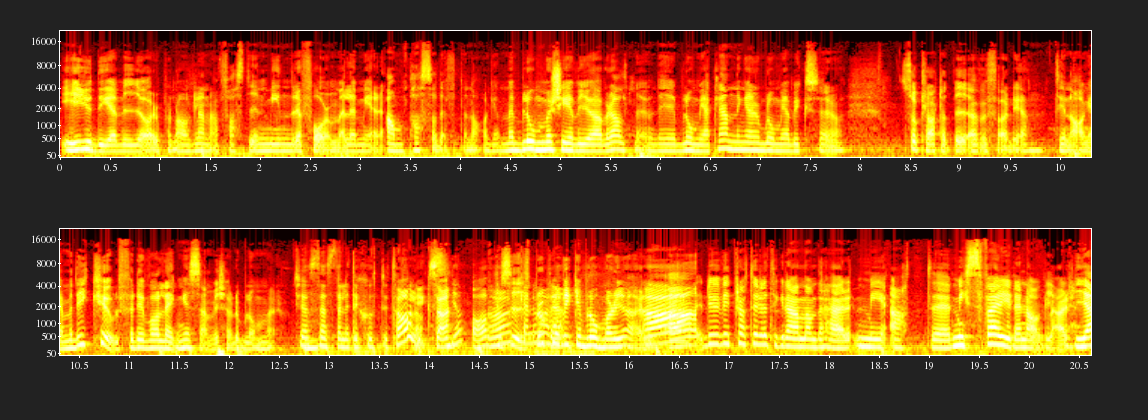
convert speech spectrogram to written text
är ju det vi gör på naglarna fast i en mindre form eller mer anpassad efter nageln. Men blommor ser vi ju överallt nu. Det är blommiga klänningar och blommiga byxor. Och såklart att vi överför det till nageln. Men det är kul för det var länge sedan vi körde blommor. Känns mm. nästan lite 70-tal också. Ja, precis. Ja, Beror på vilken blomma du gör. Ja. Du, vi pratade lite grann om det här med att eh, missfärgade naglar. Ja.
